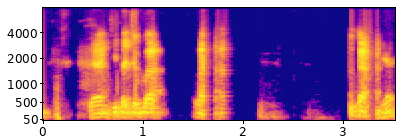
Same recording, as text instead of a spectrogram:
yang kita coba lakukan ya.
